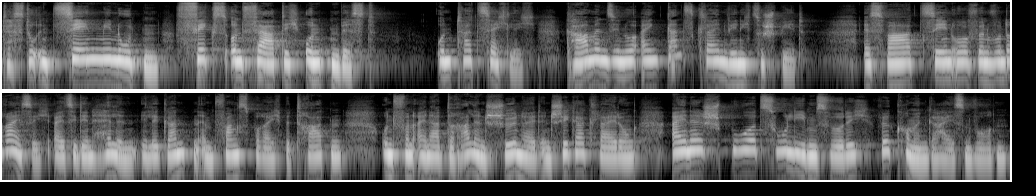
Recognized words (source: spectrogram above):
dass du in zehn Minuten fix und fertig unten bist. Und tatsächlich kamen sie nur ein ganz klein wenig zu spät. Es war 10.35 Uhr, als sie den hellen, eleganten Empfangsbereich betraten und von einer drallen Schönheit in schicker Kleidung eine Spur zu liebenswürdig willkommen geheißen wurden.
